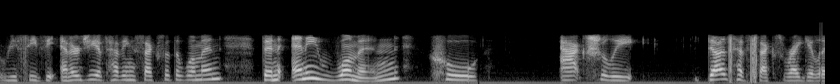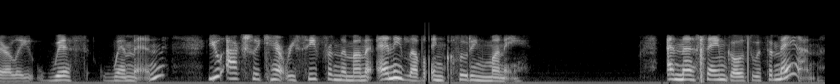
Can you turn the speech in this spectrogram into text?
receive the energy of having sex with a woman, then any woman who actually does have sex regularly with women, you actually can't receive from them on any level, including money. And the same goes with a man,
